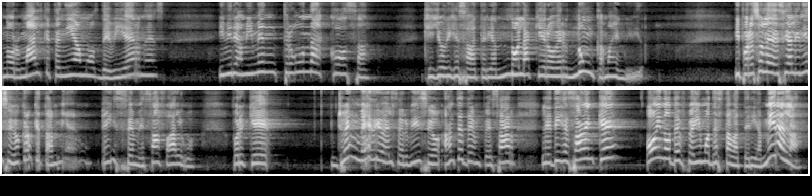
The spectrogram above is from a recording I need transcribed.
normal que teníamos de viernes. Y mire, a mí me entró una cosa que yo dije, esa batería no la quiero ver nunca más en mi vida. Y por eso le decía al inicio, yo creo que también, se me zafa algo. Porque yo en medio del servicio, antes de empezar, les dije, ¿saben qué? Hoy nos despedimos de esta batería. Mírenla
